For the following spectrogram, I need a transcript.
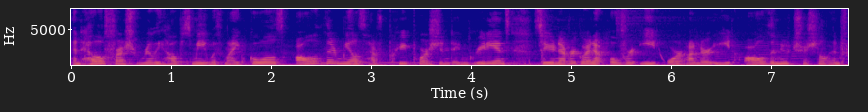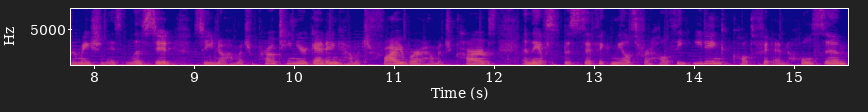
And HelloFresh really helps me with my goals. All of their meals have pre-portioned ingredients, so you're never going to overeat or undereat. All the nutrition nutritional information is listed so you know how much protein you're getting, how much fiber, how much carbs, and they have specific meals for healthy eating called Fit and Wholesome.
